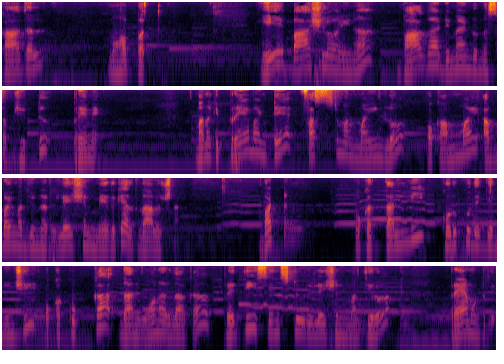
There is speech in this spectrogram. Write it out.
కాదల్ మొహబ్బత్. ఏ భాషలో అయినా బాగా డిమాండ్ ఉన్న సబ్జెక్టు ప్రేమే. మనకి ప్రేమ అంటే ఫస్ట్ మన మైండ్లో ఒక అమ్మాయి అబ్బాయి మధ్య ఉన్న రిలేషన్ మీదకే వెళ్తుంది ఆలోచన. బట్ ఒక తల్లి కొడుకు దగ్గర నుంచి ఒక కుక్క దాని ఓనర్ దాకా ప్రతి సెన్సిటివ్ రిలేషన్ మధ్యలో ప్రేమ ఉంటుంది.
